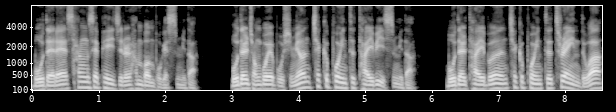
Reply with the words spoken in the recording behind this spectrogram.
모델의 상세 페이지를 한번 보겠습니다. 모델 정보에 보시면 체크포인트 타입이 있습니다. 모델 타입은 체크포인트 트레인드와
